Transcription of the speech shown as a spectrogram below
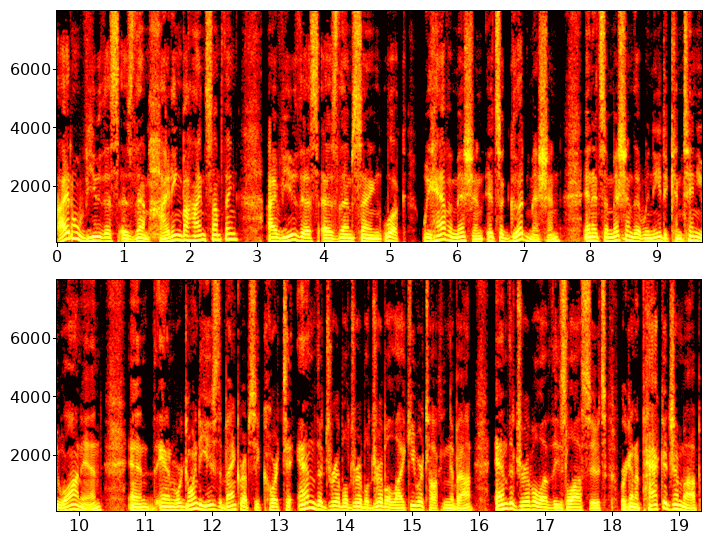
I don't view this as them hiding behind something. I view this as them saying, look, we have a mission. It's a good mission and it's a mission that we need to continue on in. And, and we're going to use the bankruptcy court to end the dribble, dribble, dribble, like you were talking about, end the dribble of these lawsuits. We're going to package them up,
